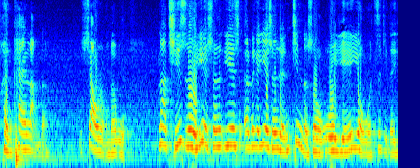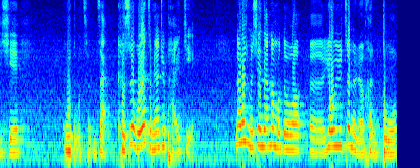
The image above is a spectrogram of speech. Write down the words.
很开朗的笑容的我。那其实我夜深夜呃那个夜深人静的时候，我也有我自己的一些孤独存在。可是我要怎么样去排解？那为什么现在那么多呃忧郁症的人很多？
